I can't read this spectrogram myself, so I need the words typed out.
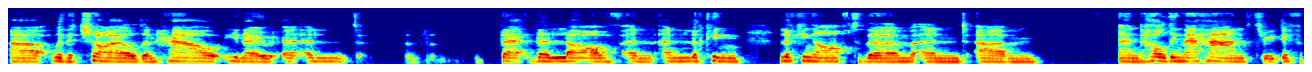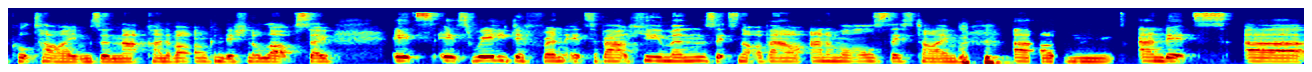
uh, with a child and how you know and the, the love and and looking looking after them and um and holding their hand through difficult times and that kind of unconditional love. So it's it's really different. It's about humans. It's not about animals this time. Um and it's uh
